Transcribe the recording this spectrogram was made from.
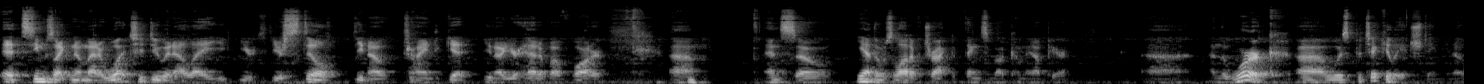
it seems like no matter what you do in LA, you're you're still you know trying to get you know your head above water, um, and so yeah, there was a lot of attractive things about coming up here, uh, and the work uh, was particularly interesting. You know,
